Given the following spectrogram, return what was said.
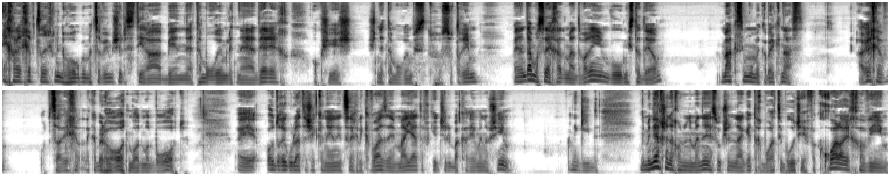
איך הרכב צריך לנהוג במצבים של סתירה בין תמרורים לתנאי הדרך, או כשיש שני תמרורים סותרים. בן אדם עושה אחד מהדברים והוא מסתדר, מקסימום מקבל קנס. הרכב הוא צריך לקבל הוראות מאוד מאוד ברורות. אה, עוד רגולציה שכנראה נצטרך לקבוע זה מה יהיה התפקיד של בקרים אנושיים. נגיד, אני מניח שאנחנו נמנה סוג של נהגי תחבורה ציבורית שיפקחו על הרכבים,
